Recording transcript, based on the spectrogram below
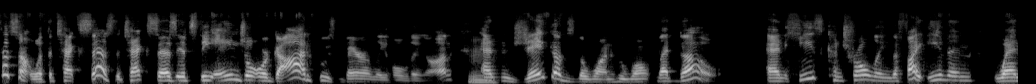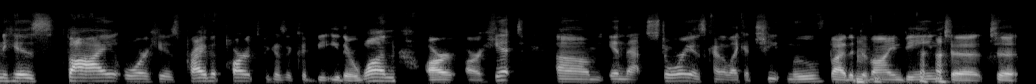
That's not what the text says. The text says it's the angel or God who's barely holding on Hmm. and Jacob's the one who won't let go. And he's controlling the fight, even when his thigh or his private parts, because it could be either one, are are hit. Um, in that story, is kind of like a cheap move by the Mhm. divine being to to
